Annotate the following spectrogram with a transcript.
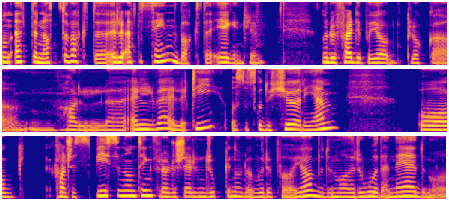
Sånn etter nattevakter, eller etter seinvakter, egentlig. Når du er ferdig på jobb klokka halv elleve eller ti, og så skal du kjøre hjem. Og kanskje spise noen ting, for har du sjelden drukket når du har vært på jobb. Du må roe deg ned, du må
